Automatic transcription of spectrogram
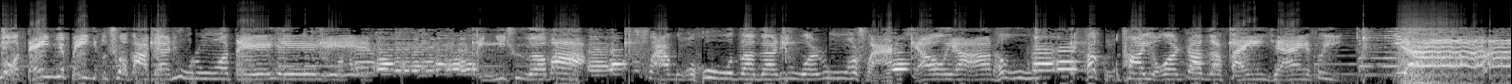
要带你北京去把个刘荣带，你去把栓公猴子个刘荣栓小丫头，他公堂要这个三千岁呀！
